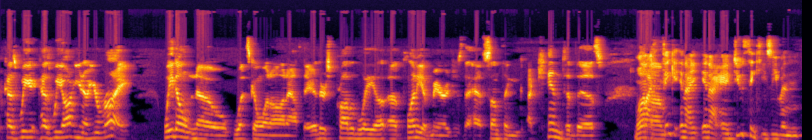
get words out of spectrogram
because we because we are you know you're right. We don't know what's going on out there. There's probably a, a plenty of marriages that have something akin to this. Well, and I Um, think, and I and I, I do think he's even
